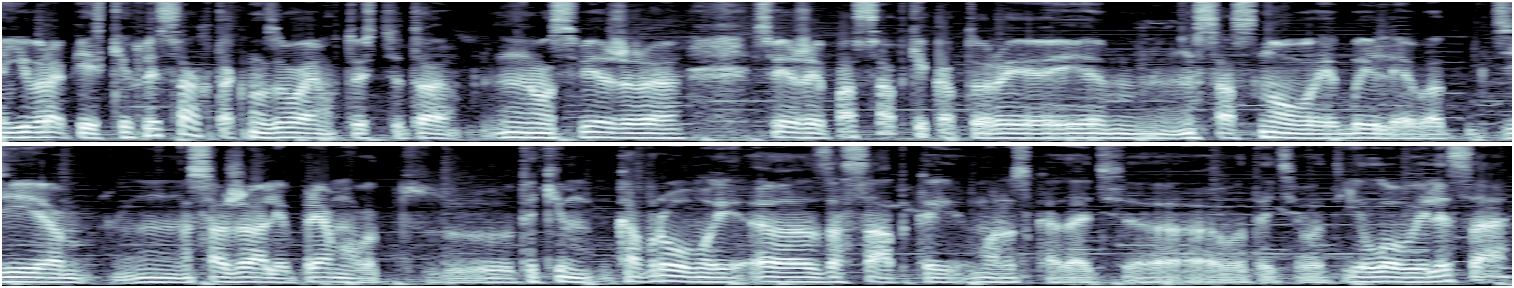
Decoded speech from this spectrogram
европейских лесах, так называемых, то есть это свежие, свежие посадки, которые сосновые были, вот, где сажали прямо вот э, таким ковровой э, засадкой, можно сказать, э, вот эти вот еловые леса.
